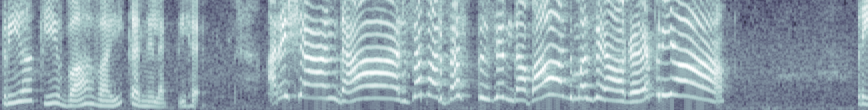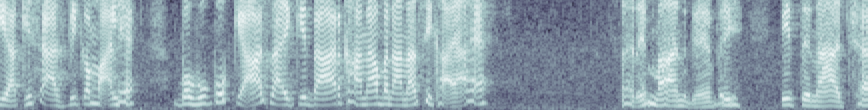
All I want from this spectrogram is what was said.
प्रिया की वाहवाही करने लगती है। अरे शानदार ज़बरदस्त जिंदाबाद मज़े आ गए प्रिया। प्रिया की सास भी कमाल है। बहू को क्या जायकेदार खाना बनाना सिखाया है। अरे मान गए भाई इतना अच्छा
